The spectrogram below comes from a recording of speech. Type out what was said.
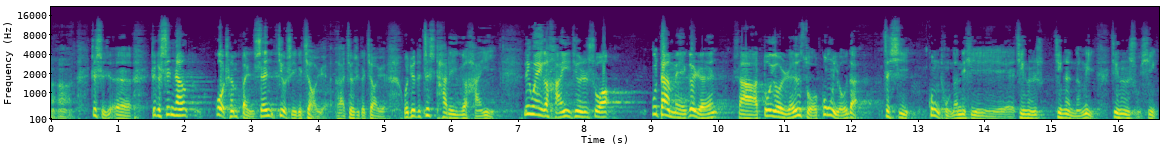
啊，这是呃，这个生长过程本身就是一个教育啊，就是个教育。我觉得这是它的一个含义。另外一个含义就是说，不但每个人是吧都有人所共有的这些共同的那些精神精神能力、精神属性，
